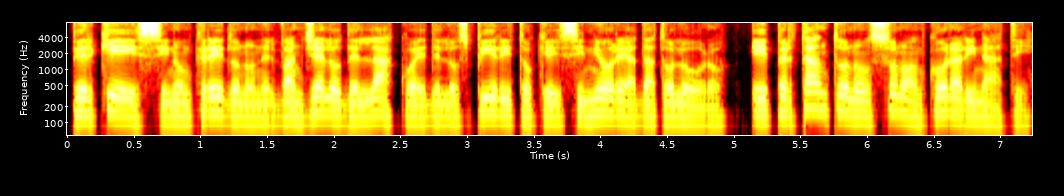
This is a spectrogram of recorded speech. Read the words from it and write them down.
Perché essi non credono nel Vangelo dell'acqua e dello Spirito che il Signore ha dato loro, e pertanto non sono ancora rinati.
